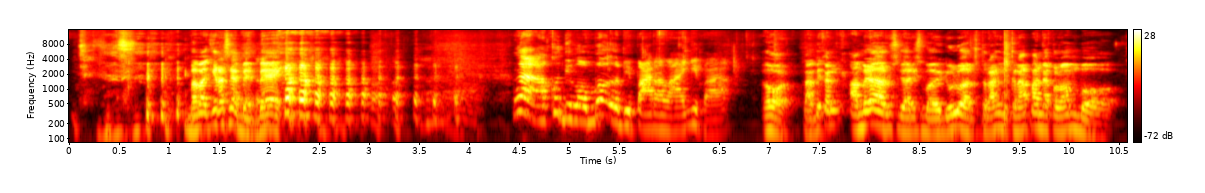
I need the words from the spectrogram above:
Bapak kira saya bebek? Nggak, aku di Lombok lebih parah lagi pak Oh, tapi kan Anda harus garis bawahi dulu, harus terang kenapa Anda ke Lombok.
